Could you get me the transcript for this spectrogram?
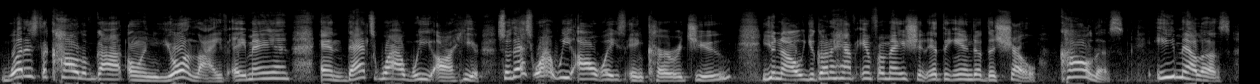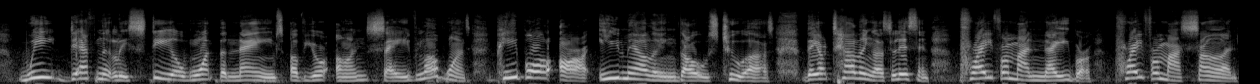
What is the call of God on your life? Amen. And that's why we are here. So that's why we always encourage you. You know, you're going to have information at the end of the show. Call us, email us. We definitely still want the names of your unsaved loved ones. People are emailing those to us. They are telling us, listen, pray for my neighbor, pray for my son,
